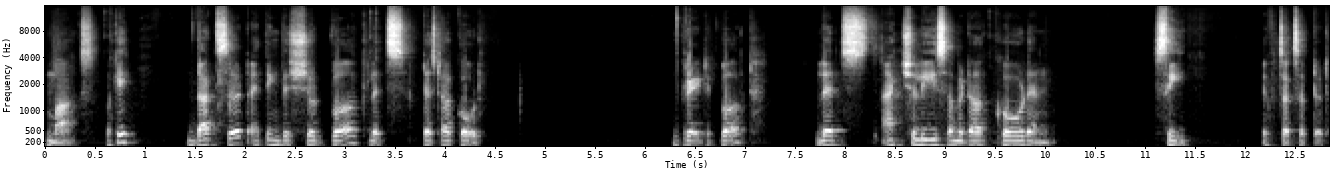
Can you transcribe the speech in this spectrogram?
Marks. Okay that's it i think this should work let's test our code great it worked let's actually submit our code and see if it's accepted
